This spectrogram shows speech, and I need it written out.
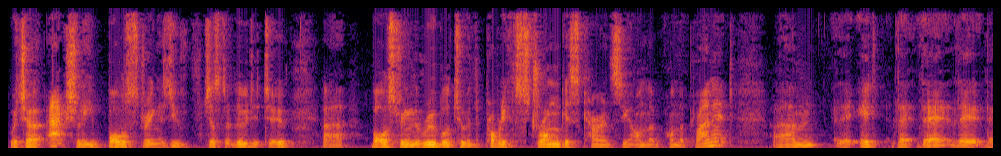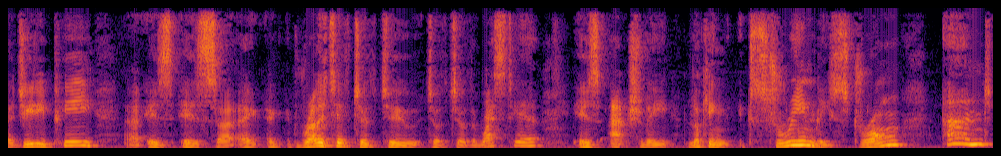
which are actually bolstering, as you've just alluded to, uh, bolstering the ruble to probably the strongest currency on the on the planet. Um, it their, their, their GDP uh, is is uh, a, a relative to, to, to to the West here is actually looking extremely strong and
